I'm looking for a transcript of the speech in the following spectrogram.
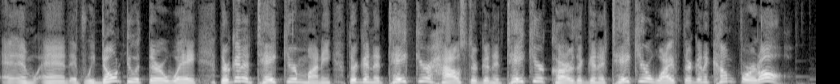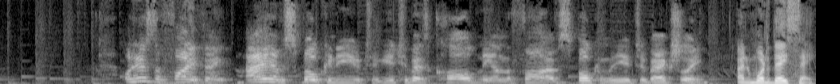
and and if we don't do it their way, they're going to take your money, they're going to take your house, they're going to take your car, they're going to take your wife, they're going to come for it all. Well, here's the funny thing. I have spoken to YouTube. YouTube has called me on the phone. I've spoken with YouTube actually. And what did they say?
